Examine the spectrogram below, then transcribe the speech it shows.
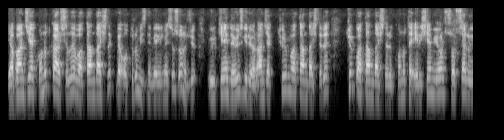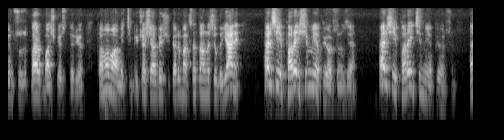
yabancıya konut karşılığı vatandaşlık ve oturum izni verilmesi sonucu ülkeye döviz giriyor. Ancak tüm vatandaşları, Türk vatandaşları konuta erişemiyor, sosyal uyumsuzluklar baş gösteriyor. Tamam Ahmetciğim, üç aşağı beş yukarı maksat anlaşıldı. Yani her şeyi para için mi yapıyorsunuz ya? Her şeyi para için mi yapıyorsunuz? He?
